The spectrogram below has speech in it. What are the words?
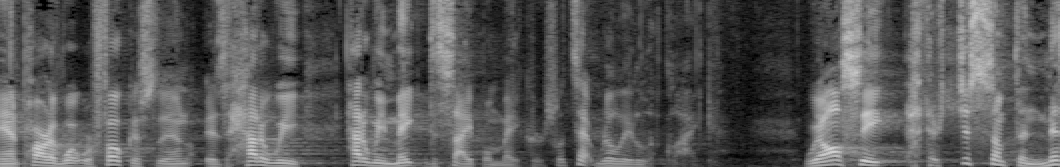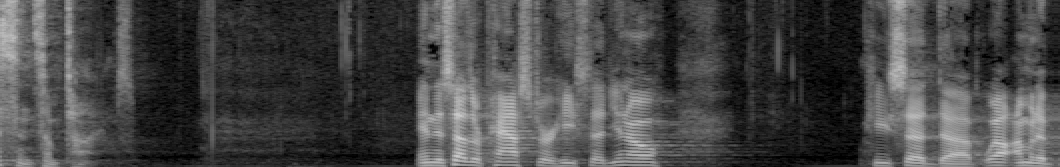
And part of what we're focused on is how do we how do we make disciple makers? What's that really look like? We all see there's just something missing sometimes. And this other pastor, he said, you know, he said, uh, Well, I'm going to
